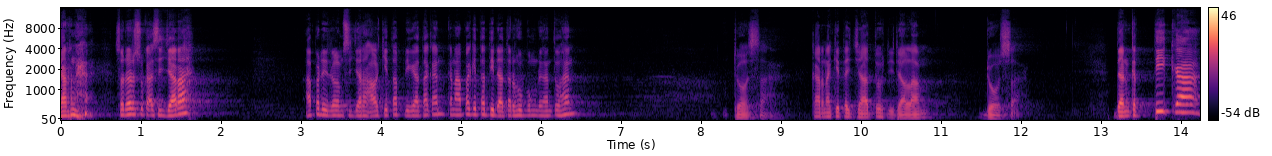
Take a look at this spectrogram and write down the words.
karena saudara suka sejarah? Apa di dalam sejarah Alkitab dikatakan kenapa kita tidak terhubung dengan Tuhan? dosa. Karena kita jatuh di dalam dosa. Dan ketika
